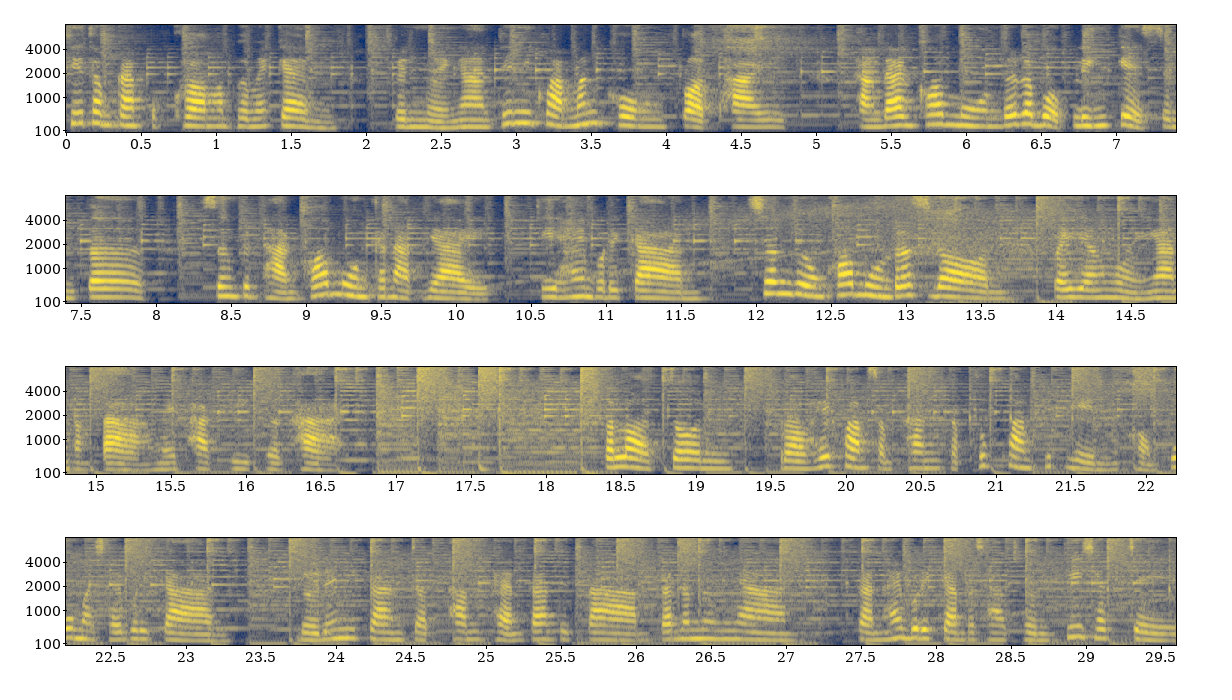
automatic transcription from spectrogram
ที่ทำการปกครองอำเภอแม่แก่น เป็นหน่วยงานที่มีความมั่นคง ปลอดภัย ทางด้านข้อมูลด้วยระบบ Linkage Center ซึ่งเป็นฐานข้อมูลขนาดใหญ่ที่ให้บริการ เชื่อมโยงข้อมูลรัษฎรไปยังหน่วยงานต่างๆ ในภาคีเครือข่าย ตลอดจนเราให้ความสำคัญกับทุกความคิดเห็นของผู้มาใช้บริการ โดยได้มีการจัดทำแผนการติดตาม การดำเนินงาน การให้บริการประชาชนที่ชัดเจน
